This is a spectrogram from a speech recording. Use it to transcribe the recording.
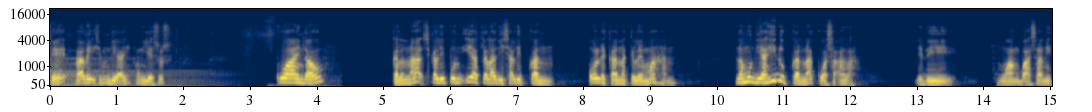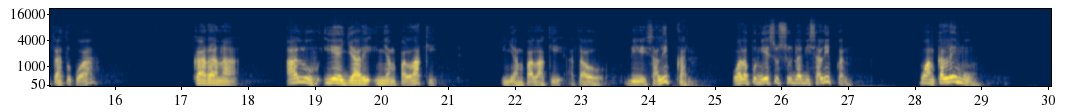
Hari semendiai Hong Yesus kuain dau karena sekalipun ia telah disalibkan oleh karena kelemahan namun dia hidup karena kuasa Allah. Jadi uang bahasa nita tu kuah karena aluh ia jari nyampalaki nyampalaki atau disalibkan walaupun Yesus sudah disalibkan uang kalemu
